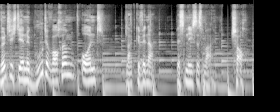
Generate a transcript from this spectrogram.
wünsche ich dir eine gute Woche und bleib Gewinner. Bis nächstes Mal. Ciao.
